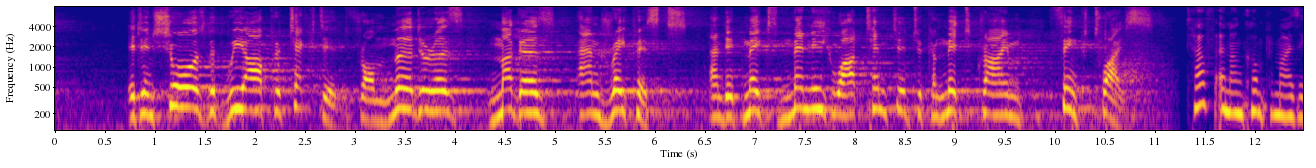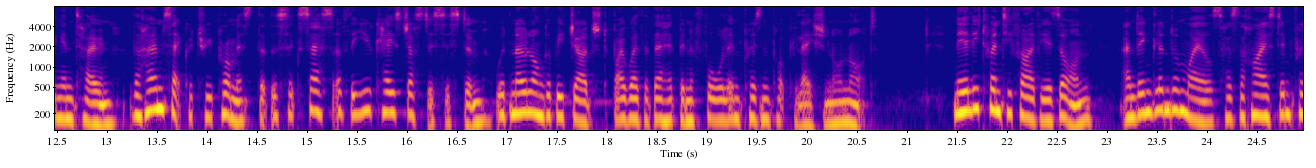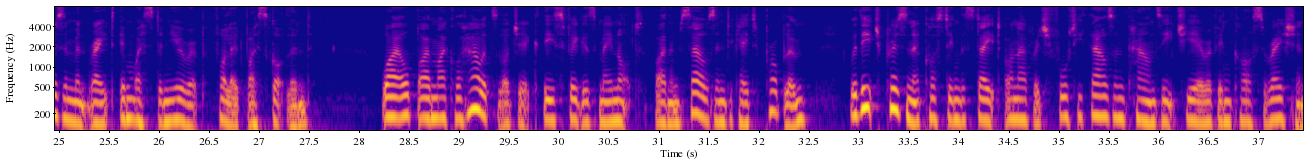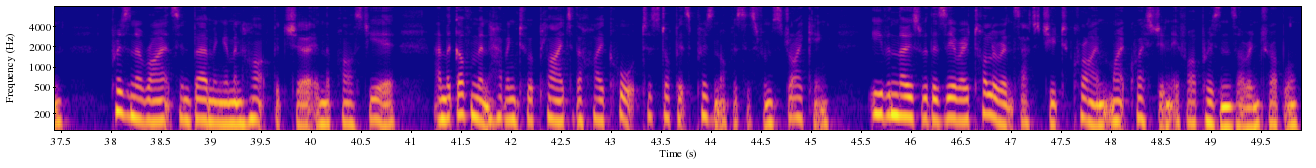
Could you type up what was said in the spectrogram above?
It ensures that we are protected from murderers, muggers, and rapists, and it makes many who are tempted to commit crime think twice. Tough and uncompromising in tone, the Home Secretary promised that the success of the UK's justice system would no longer be judged by whether there had been a fall in prison population or not. Nearly 25 years on, and England and Wales has the highest imprisonment rate in Western Europe, followed by Scotland. While, by Michael Howard's logic, these figures may not by themselves indicate a problem, with each prisoner costing the state on average £40,000 each year of incarceration, prisoner riots in Birmingham and Hertfordshire in the past year, and the government having to apply to the High Court to stop its prison officers from striking, even those with a zero tolerance attitude to crime might question if our prisons are in trouble.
